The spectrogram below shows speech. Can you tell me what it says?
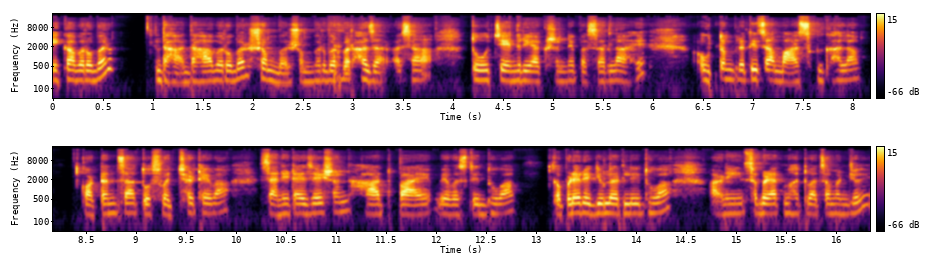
एकाबरोबर दहा दहा बरोबर शंभर शंभर बरोबर हजार असा तो चेन रिॲक्शनने पसरला आहे. उत्तम प्रतीचा मास्क घाला. कॉटनचा तो स्वच्छ ठेवा सॅनिटायझेशन हात पाय व्यवस्थित धुवा कपडे रेग्युलरली धुवा आणि सगळ्यात महत्वाचं म्हणजे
